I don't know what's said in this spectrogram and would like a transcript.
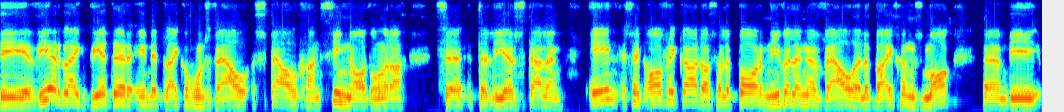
Die weer lyk beter en dit lyk of ons wel spel gaan sien na Donderdag se teleurstelling. En Suid-Afrika, daar sal 'n paar nuwelinge wel hulle buigings maak. Ehm um, die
